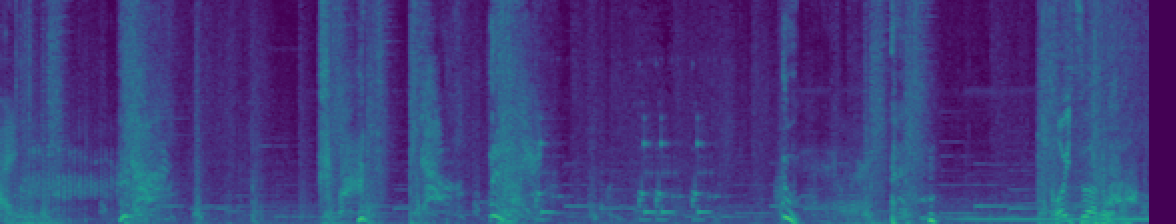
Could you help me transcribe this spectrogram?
こいつはどうだ？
